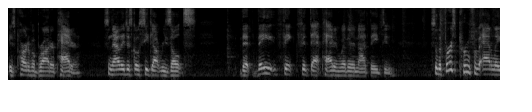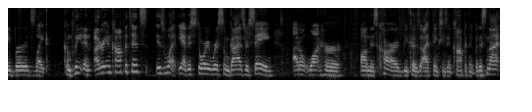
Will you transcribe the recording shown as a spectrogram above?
is part of a broader pattern. So now they just go seek out results that they think fit that pattern, whether or not they do. So the first proof of Adalaide Byrd's like complete and utter incompetence is what? Yeah, this story where some guys are saying, "I don't want her on this card because I think she's incompetent," but it's not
